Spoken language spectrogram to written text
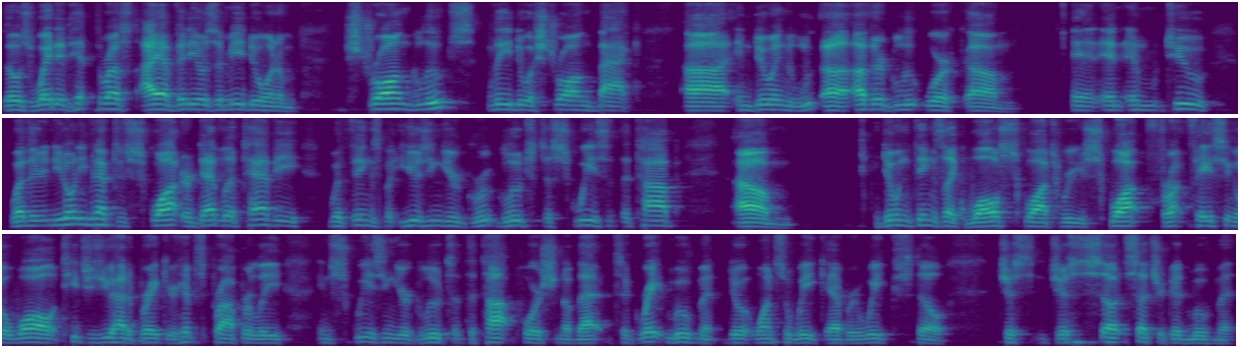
Those weighted hip thrusts. I have videos of me doing them. Strong glutes lead to a strong back. Uh, in doing uh, other glute work, um, and, and and to whether you don't even have to squat or deadlift heavy with things, but using your glutes to squeeze at the top. Um, doing things like wall squats where you squat front facing a wall teaches you how to break your hips properly and squeezing your glutes at the top portion of that. It's a great movement do it once a week every week still. Just just so, such a good movement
